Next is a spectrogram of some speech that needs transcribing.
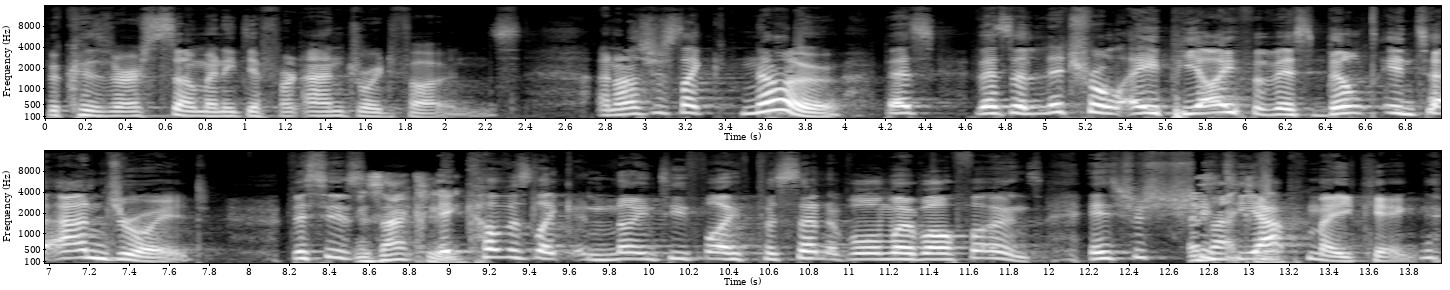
because there are so many different Android phones." And I was just like, "No, there's there's a literal API for this built into Android. This is Exactly. It covers like 95% of all mobile phones. It's just shitty Exactly. app making."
